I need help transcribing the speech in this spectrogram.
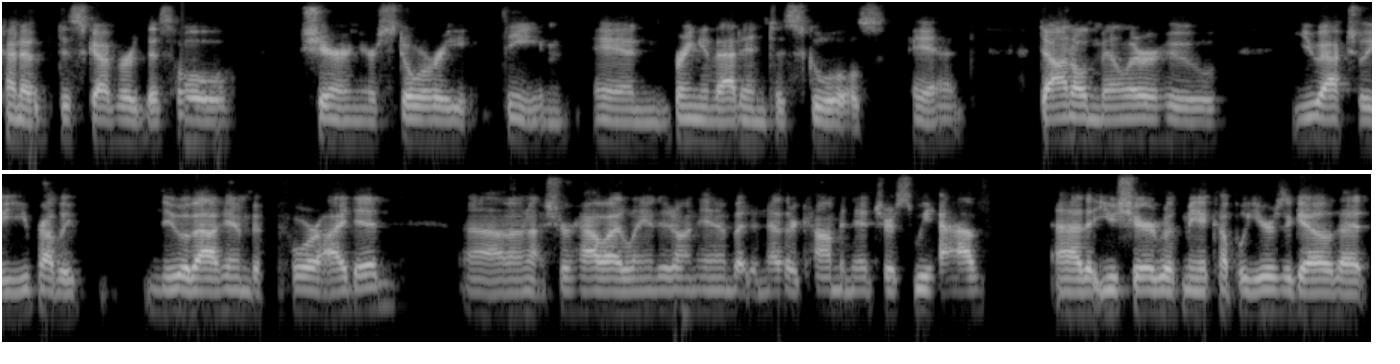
kind of discovered this whole sharing your story theme and bringing that into schools. And Donald Miller, who you actually you probably knew about him before I did. Um, I'm not sure how I landed on him, but another common interest we have uh, that you shared with me a couple years ago that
